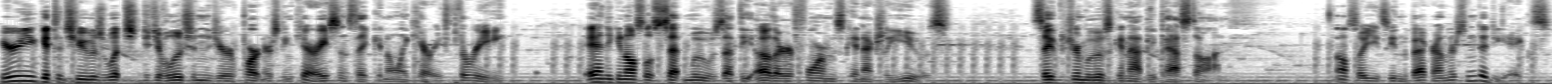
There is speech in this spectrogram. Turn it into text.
Here you get to choose which Digivolutions your partners can carry, since they can only carry three. And you can also set moves that the other forms can actually use. Signature moves cannot be passed on. Also, you see in the background there's some Digi-Eggs.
